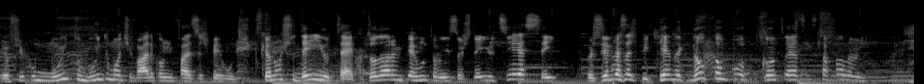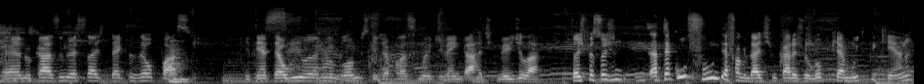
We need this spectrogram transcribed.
eu fico muito, muito motivado quando me fazem essas perguntas. Porque eu não estudei em UTEP, toda hora me perguntam isso. Eu estudei em UTSA. Eu estudei em universidade pequena, que não tão por quanto essa que você está falando. É, no caso, a Universidade de Texas é o Passo. Que tem até o Will Anderson Gomes, que vai falar semana que vem, Guard, que veio de lá. Então as pessoas até confundem a faculdade que o cara jogou, porque é muito pequena.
